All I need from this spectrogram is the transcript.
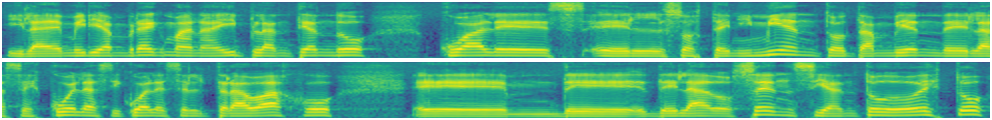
y la de Miriam Bregman ahí planteando cuál es el sostenimiento también de las escuelas y cuál es el trabajo eh, de, de la docencia en todo esto,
